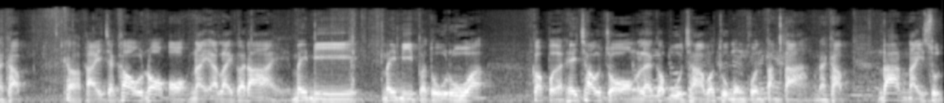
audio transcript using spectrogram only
นะครับครับใครจะเข้านอกออกในอะไรก็ได้ ไม่มีไม่มีประตูรั้ว ก็เปิดให้เช่าจองและก็บูชาวัตถุมงคลต่างๆนะครับด้านในสุด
